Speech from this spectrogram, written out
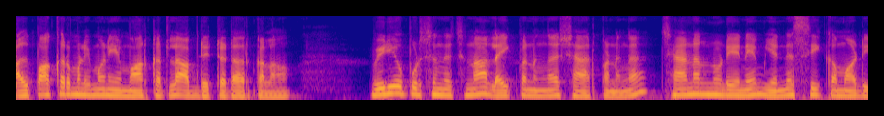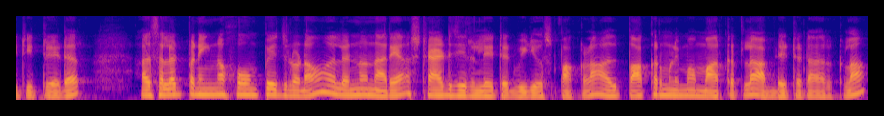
அது பார்க்குற மூலிமா நீங்கள் மார்க்கெட்டில் அப்டேட்டடாக இருக்கலாம். வீடியோ பிடிச்சிருந்துச்சுன்னா லைக் பண்ணுங்கள் ஷேர் பண்ணுங்கள் சேனலினுடைய நேம் என்எஸ்சி கமாடிட்டி ட்ரேடர் அது செலக்ட் பண்ணிங்கன்னா ஹோம் பேஜிலோடவும் அதில் இன்னும் நிறையா ஸ்ட்ராட்டஜி ரிலேட்டட் வீடியோஸ் பார்க்கலாம். அது பார்க்குற மூலிமா மார்க்கெட்டில் அப்டேட்டடாக இருக்கலாம்.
